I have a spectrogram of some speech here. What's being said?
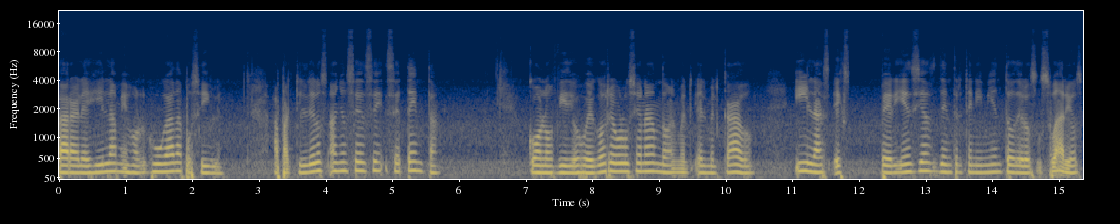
para elegir la mejor jugada posible. A partir de los años 70, con los videojuegos revolucionando el, mercado y las experiencias de entretenimiento de los usuarios,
